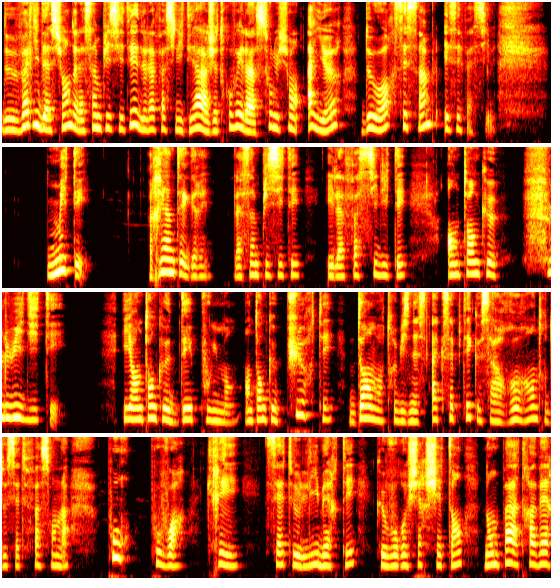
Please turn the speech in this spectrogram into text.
de validation de la simplicité et de la facilité. Ah, j'ai trouvé la solution ailleurs, dehors, c'est simple et c'est facile. Mettez, réintégrez la simplicité et la facilité en tant que fluidité et en tant que dépouillement, en tant que pureté dans votre business. Acceptez que ça re-rentre de cette façon-là pour pouvoir créer cette liberté que vous recherchez tant, non pas à travers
